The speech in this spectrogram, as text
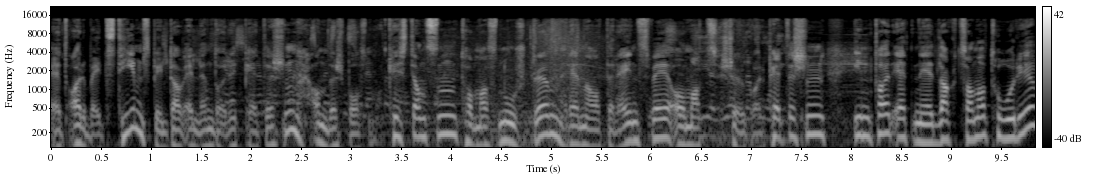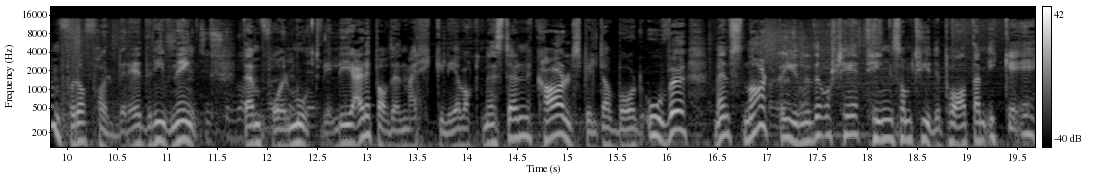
Et arbeidsteam spilt av Ellen Dorrit Petersen, Anders Baasmo Christiansen, Thomas Nordstrøm, Renate Reinsve og Mats Sjøgaard Petersen inntar et nedlagt sanatorium for å forberede rivning. De får motvillig hjelp av den merkelige vaktmesteren Carl, spilt av Bård Ove, men snart begynner det å skje ting som tyder på at de ikke er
